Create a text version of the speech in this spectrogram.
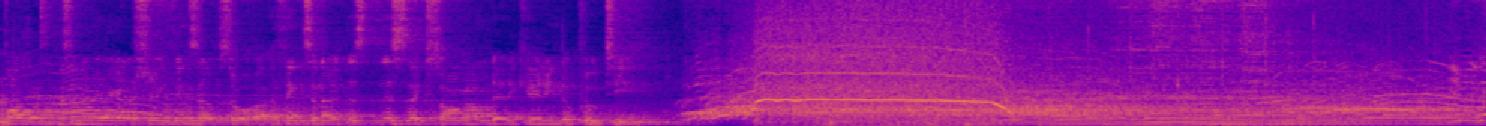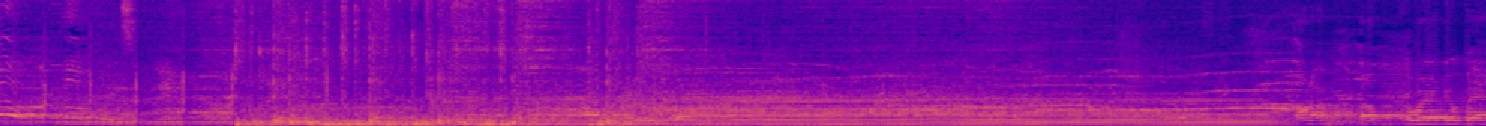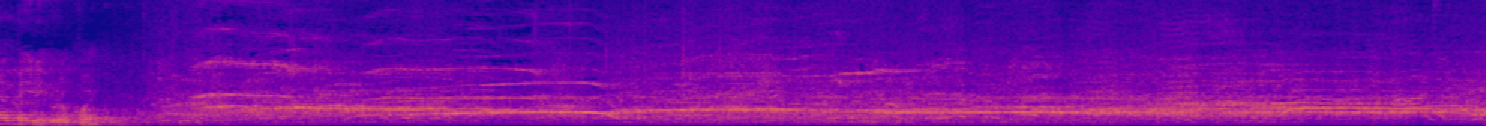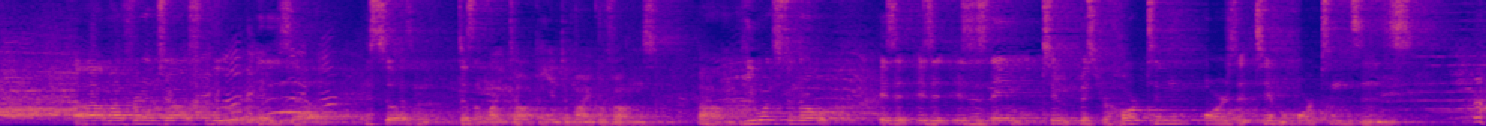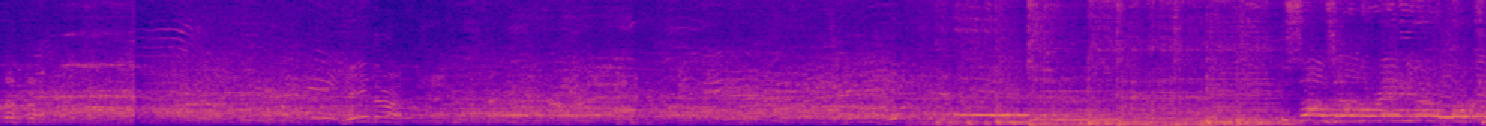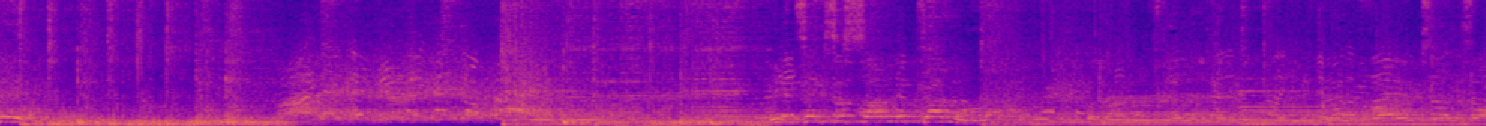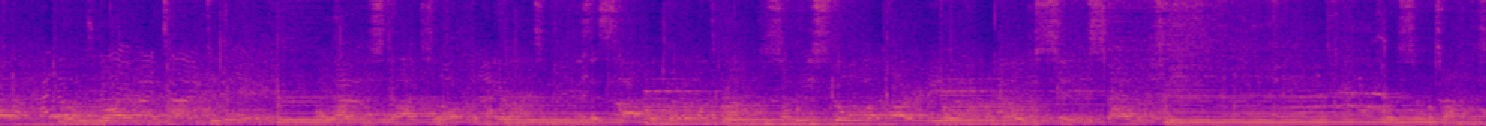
But tonight I gotta shake things up, so uh, I think tonight this this next song I'm dedicating to Poutine. We're do a band meeting real quick. Uh, my friend Josh, who is uh, still doesn't like talking into microphones, um, he wants to know: is it is it is his name Tim, Mr. Horton or is it Tim Hortons? Songs on the radio, okay. It takes a song to around. A little feeling empty, and the fire turns on. I don't my time today. I always start so often to because I stop when no one's around. Cause somebody stole my and I just sit in. But sometimes.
